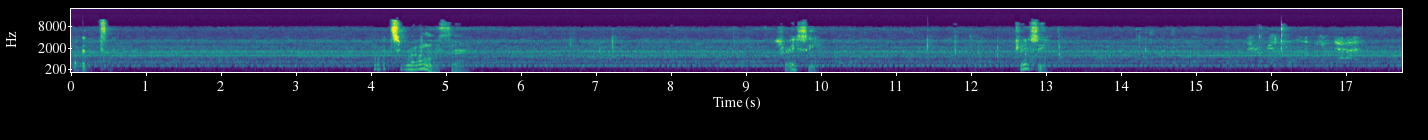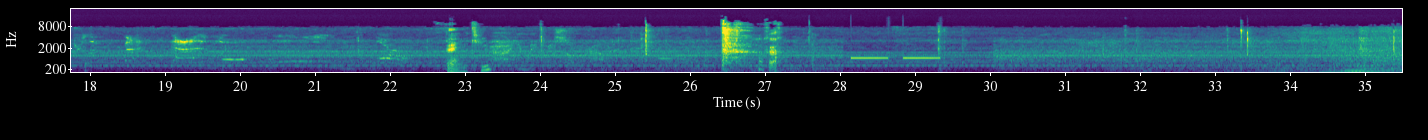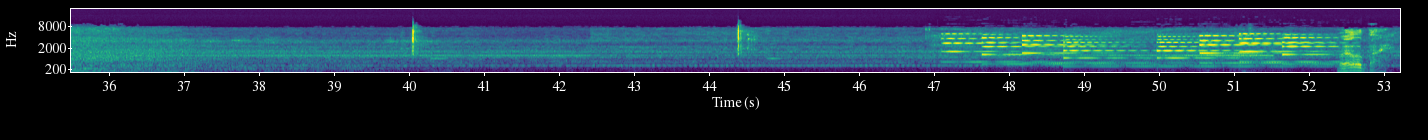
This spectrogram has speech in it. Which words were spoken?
what? What's wrong with her? Tracy. Tracy. Thank you. Well, bye.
